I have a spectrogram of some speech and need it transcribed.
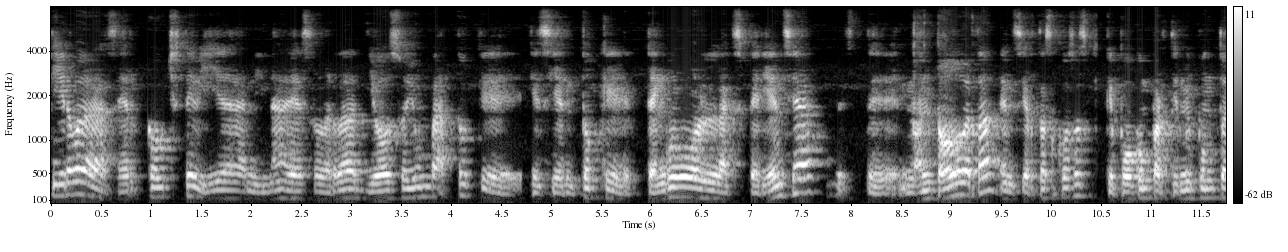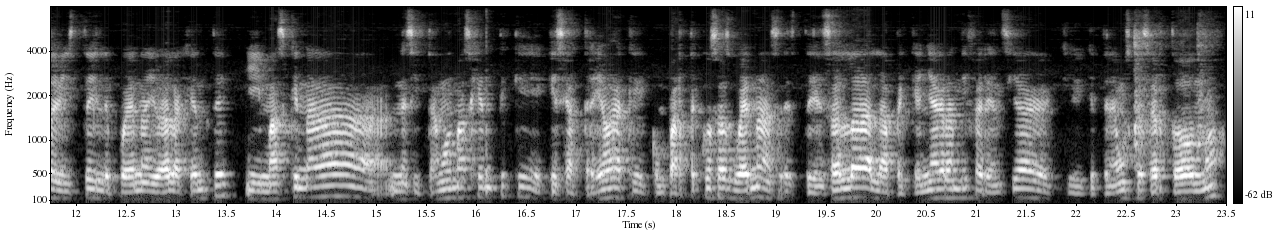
tiro a ser coach de vida ni nada de eso, ¿verdad? Yo soy un vato que, que siento que tengo la experiencia, este, no en todo, ¿verdad? En ciertas cosas que puedo compartir mi punto de vista y le pueden ayudar a la gente y más que nada necesitamos más gente que, que se atreva, que comparte cosas buenas. Este, esa es la, la pequeña gran diferencia que, que, tenemos que hacer todos, ¿no?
